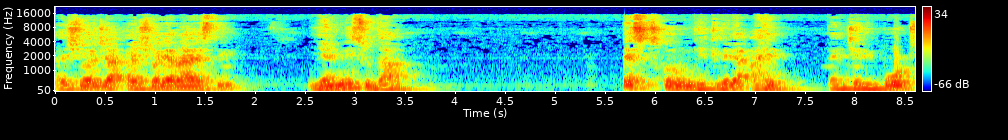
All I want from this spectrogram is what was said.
ऐश्वर्या ऐश्वर्या राय असतील यांनी सुद्धा टेस्ट करून घेतलेल्या आहेत. त्यांचे रिपोर्ट्स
